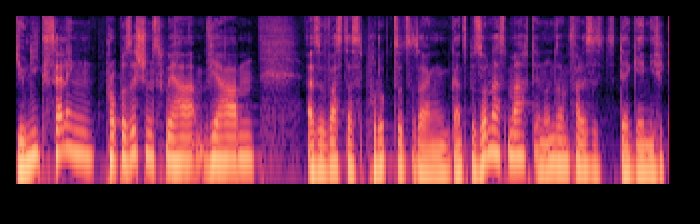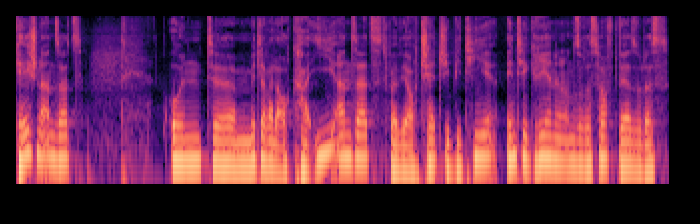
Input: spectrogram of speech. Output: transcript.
Unique Selling Propositions wir, ha wir haben. Also was das Produkt sozusagen ganz besonders macht. In unserem Fall ist es der Gamification-Ansatz und äh, mittlerweile auch KI-Ansatz, weil wir auch ChatGPT integrieren in unsere Software, sodass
